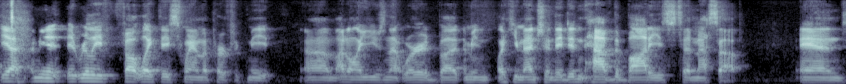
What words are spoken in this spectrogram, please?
Yeah, I mean, it, it really felt like they swam a perfect meet. Um, I don't like using that word, but I mean, like you mentioned, they didn't have the bodies to mess up, and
